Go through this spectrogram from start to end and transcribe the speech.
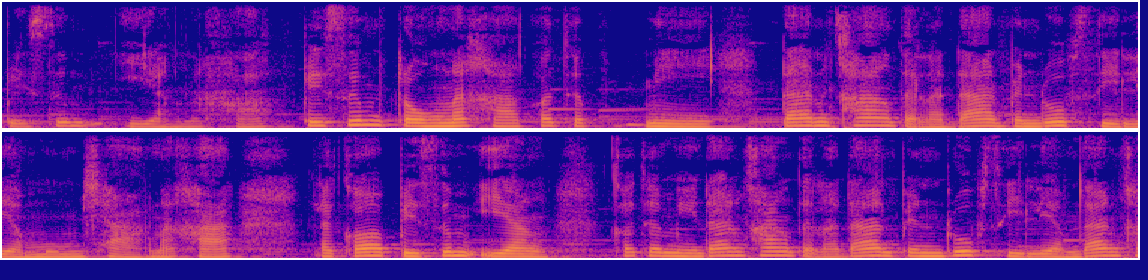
ปริซึมเอียงนะคะปริซึมตรงนะคะก็จะมีด้านข้างแต่ละด้านเป็นรูปสี่เหลี่ยมมุมฉากนะคะ แล้วก็ปริซึมเอียงก็จะมีด้านข้างแต่ละด้านเป็นรูปสี่เหลี่ยมด้านข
